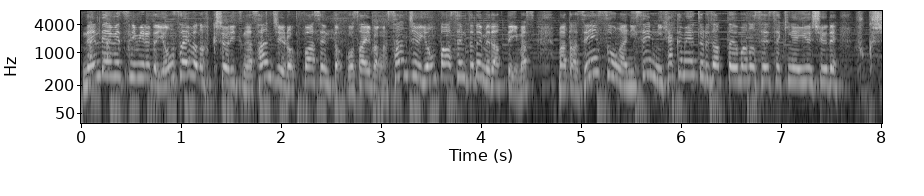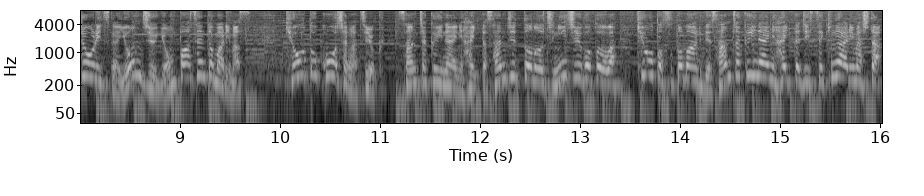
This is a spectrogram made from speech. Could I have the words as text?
年齢別に見ると4歳馬の副勝率が 36%5 歳馬が34%で目立っています。また前走が 2200m だった馬の成績が優秀で副勝率が44%もあります。京都校舎が強く3着以内に入った30頭のうち25頭は京都外回りで3着以内に入った実績がありました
